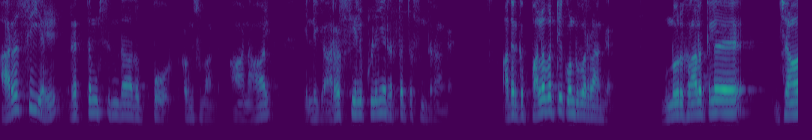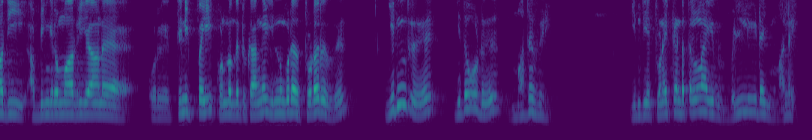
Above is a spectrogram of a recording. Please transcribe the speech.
அரசியல் ரத்தம் சிந்தாத போர் அப்படின்னு சொல்லுவாங்க. ஆனால் இன்றைக்கி அரசியலுக்குள்ளேயும் ரத்தத்தை சிந்துறாங்க. அதற்கு பலவற்றை கொண்டு வர்றாங்க. முன்னொரு காலத்தில் ஜாதி அப்படிங்கிற மாதிரியான ஒரு திணிப்பை கொண்டு வந்துட்டுருக்காங்க. இன்னும் கூட அது தொடருது. இன்று இதோடு மதவெறி. இந்திய துணைக்கண்டத்திலலாம் இது வெள்ளிடை மலை.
